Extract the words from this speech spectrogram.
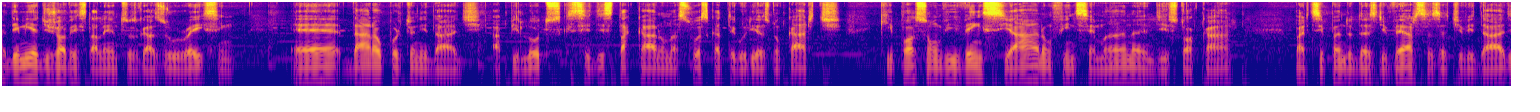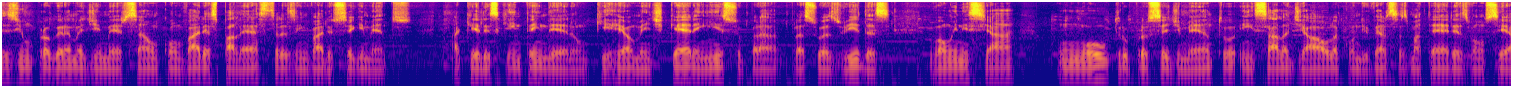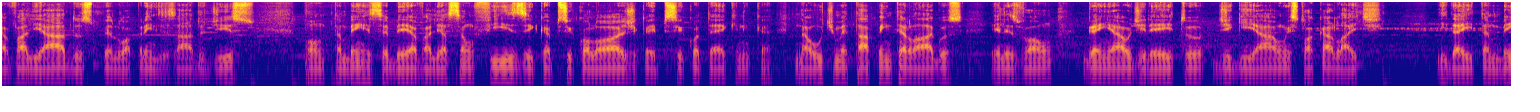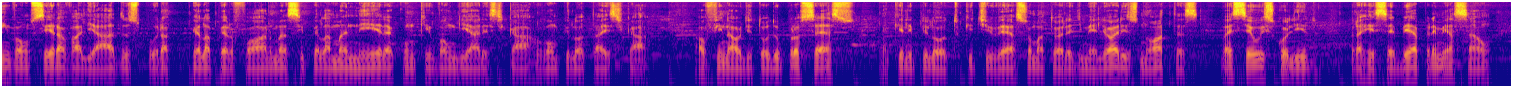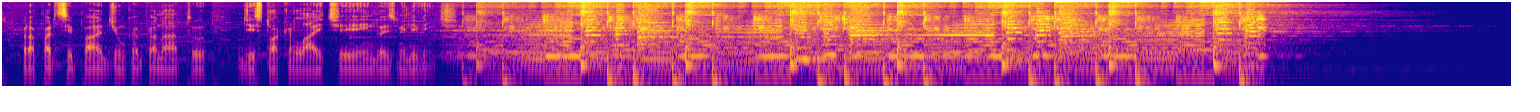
Academia de Jovens Talentos Gazoo Racing é dar a oportunidade a pilotos que se destacaram nas suas categorias no kart que possam vivenciar um fim de semana de estocar, participando das diversas atividades e um programa de imersão com várias palestras em vários segmentos. Aqueles que entenderam que realmente querem isso para suas vidas vão iniciar um outro procedimento em sala de aula com diversas matérias, vão ser avaliados pelo aprendizado disso, vão também receber avaliação física, psicológica e psicotécnica. Na última etapa, Interlagos, eles vão ganhar o direito de guiar um Stock Car Light. E daí também vão ser avaliados por a, pela performance, pela maneira com que vão guiar este carro, vão pilotar este carro. Ao final de todo o processo, aquele piloto que tiver a somatória de melhores notas vai ser o escolhido para receber a premiação para participar de um campeonato de Stock Light em 2020.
